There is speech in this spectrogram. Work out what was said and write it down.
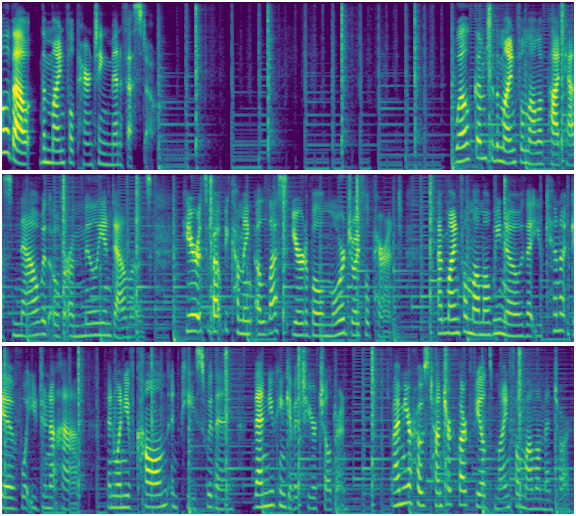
all about the Mindful Parenting Manifesto. Welcome to the Mindful Mama podcast, now with over a million downloads. Here it's about becoming a less irritable, more joyful parent. At Mindful Mama, we know that you cannot give what you do not have. And when you've calm and peace within, then you can give it to your children. I'm your host, Hunter Clarke Fields, Mindful Mama Mentor.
